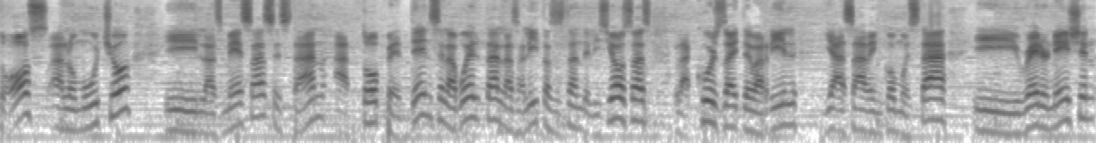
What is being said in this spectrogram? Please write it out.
dos a lo mucho, y las mesas están a tope. Dense la vuelta, las alitas están deliciosas, la Light de barril ya saben cómo está, y Raider Nation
